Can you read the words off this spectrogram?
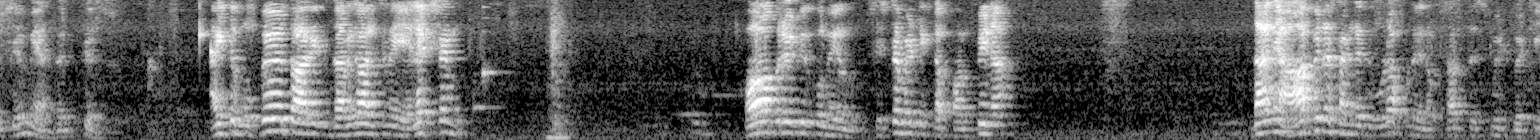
విషయం మీ అందరికీ తెలుసు. అయితే ముప్పై తారీఖు జరగాల్సిన ఎలక్షన్ కోఆపరేటివ్కు మేము సిస్టమేటిక్గా పంపిన దాన్ని ఆపిన సంగతి కూడా అప్పుడు నేను ఒకసారి ప్రెస్ మీట్ పెట్టి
